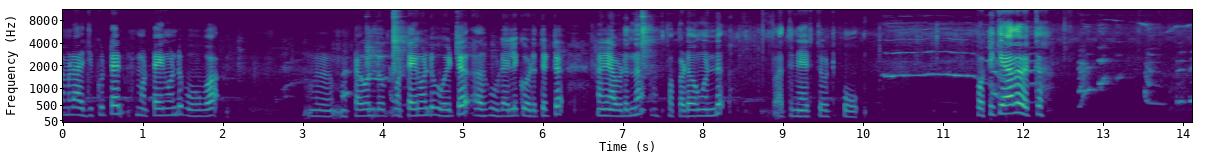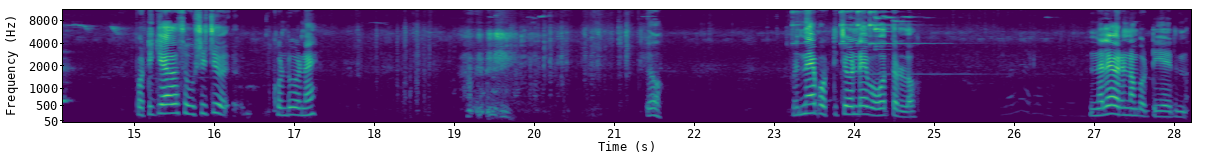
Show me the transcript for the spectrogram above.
നമ്മുടെ അജിക്കുട്ടൻ മുട്ടയും കൊണ്ട് പോവുക മുട്ട കൊണ്ട് മുട്ടയും കൊണ്ട് പോയിട്ട് അത് കൂടലിൽ കൊടുത്തിട്ട് അങ്ങനെ അവിടുന്ന് പപ്പടവും കൊണ്ട് പത്തിനേരത്തോട്ട് പോവും. പൊട്ടിക്കാതെ വെക്ക. പൊട്ടിക്കാതെ സൂക്ഷിച്ച് കൊണ്ടുപോകണേ യോ ഇവിടുന്നേ പൊട്ടിച്ചുകൊണ്ടേ പോകത്തുള്ളൂ. ഇന്നലെ ഒരെണ്ണം പൊട്ടിയായിരുന്നു.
